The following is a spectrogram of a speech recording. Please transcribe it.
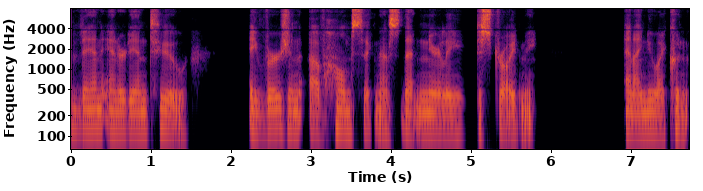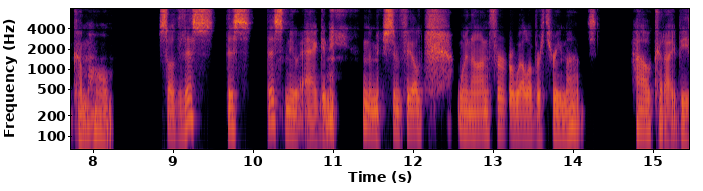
then entered into a version of homesickness that nearly destroyed me. And I knew I couldn't come home. So this, this, this new agony in the mission field went on for well over three months. How could I be,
